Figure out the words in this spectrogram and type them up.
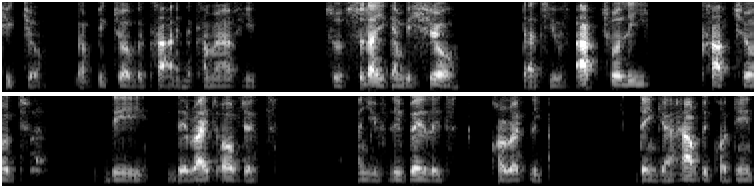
picture the picture of the car in the camera view. So so that you can be sure that you've actually captured the the right object and you've labeled it correctly. Then you can have the coordinate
